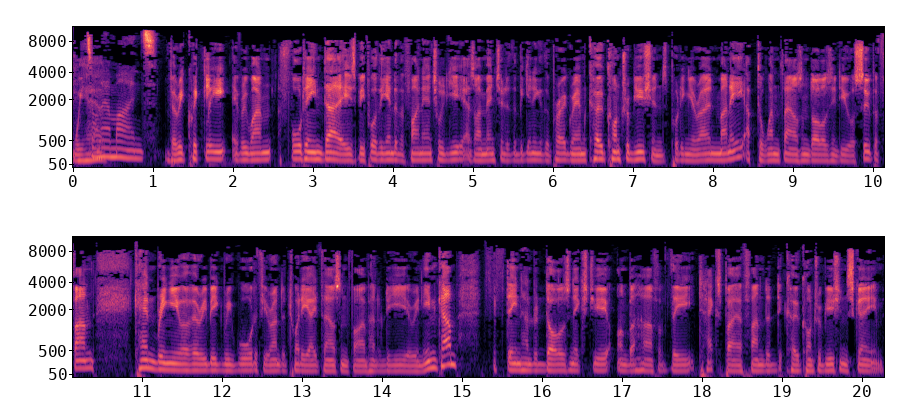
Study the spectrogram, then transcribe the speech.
We it's on our minds. Very quickly, everyone, 14 days before the end of the financial year, as I mentioned at the beginning of the program, co-contributions, putting your own money up to $1,000 into your super fund, can bring you a very big reward if you're under 28500 a year in income, $1,500 next year on behalf of the taxpayer-funded co-contribution scheme.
